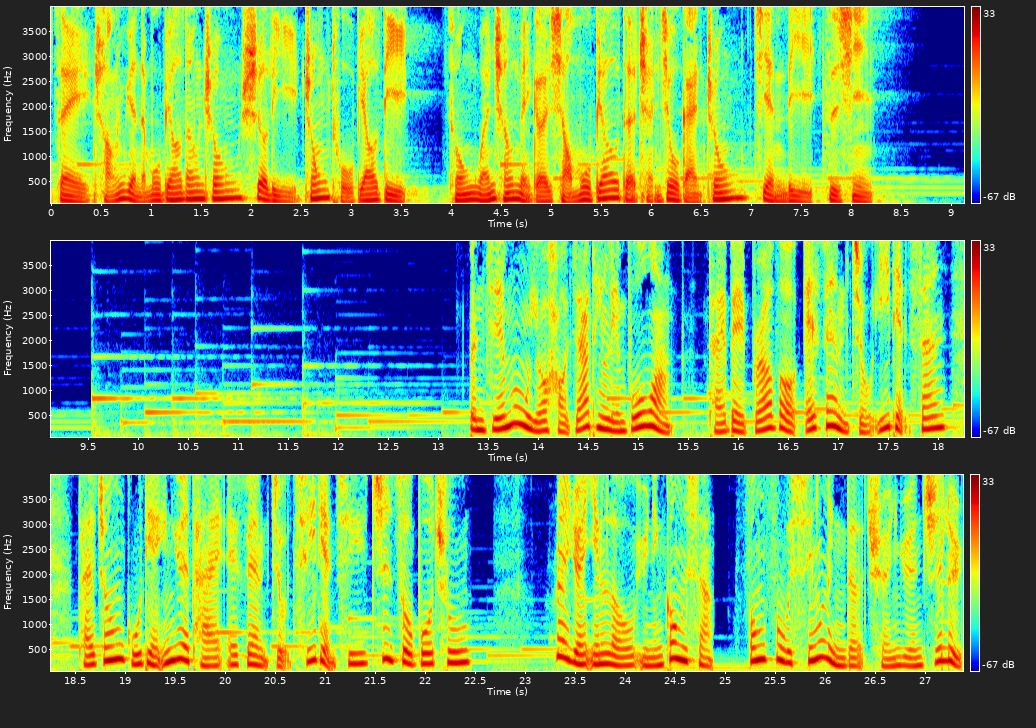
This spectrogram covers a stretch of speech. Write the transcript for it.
在长远的目标当中设立中途标的，从完成每个小目标的成就感中建立自信。本节目由好家庭联播网、台北 Bravo FM 九一点三。台中古典音乐台 FM 九七点七制作播出，瑞源银楼与您共享丰富心灵的全员之旅。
